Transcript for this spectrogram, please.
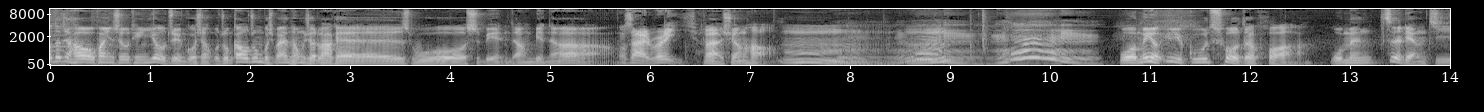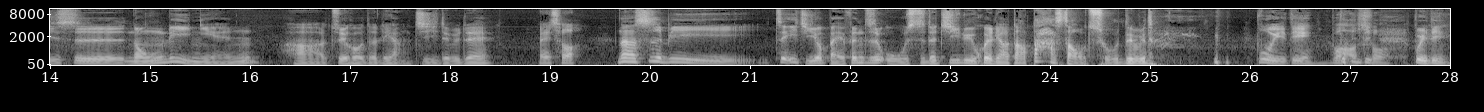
Hello，大家好，欢迎收听幼稚园、国小、国中、高中补习班同学的 Podcast。我是便当便当，我是艾瑞。哎，选好。嗯。嗯。嗯，我没有预估错的话，我们这两集是农历年啊最后的两集，对不对？没错。那势必这一集有百分之五十的几率会聊到大扫除，对不对？不一定，不好说，不一定，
